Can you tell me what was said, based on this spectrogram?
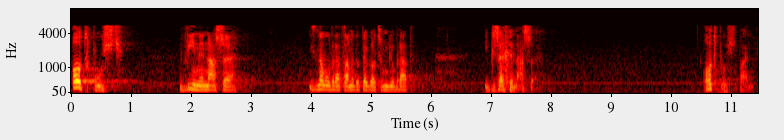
odpuść winy nasze. I znowu wracamy do tego, o czym mówił brat. I grzechy nasze. Odpuść, Panie.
